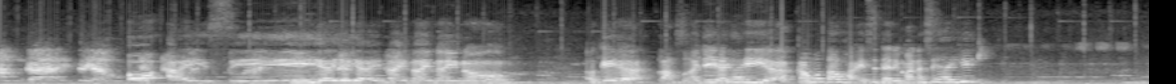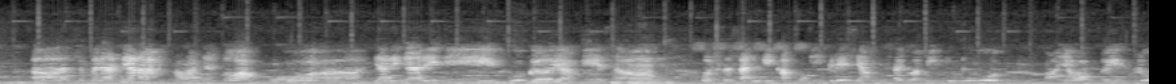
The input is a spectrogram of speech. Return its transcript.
Angga itu yang Oh I see. Ya ya ya, I know I know I know. I know. Oke ya, langsung aja ya Hai ya. Kamu tahu HIC dari mana sih Hai? Uh, sebenarnya awalnya tuh aku uh, nyari-nyari di Google ya, Miss. Uh, Hmm. kursusan di kampung Inggris yang bisa dua minggu. Soalnya waktu itu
